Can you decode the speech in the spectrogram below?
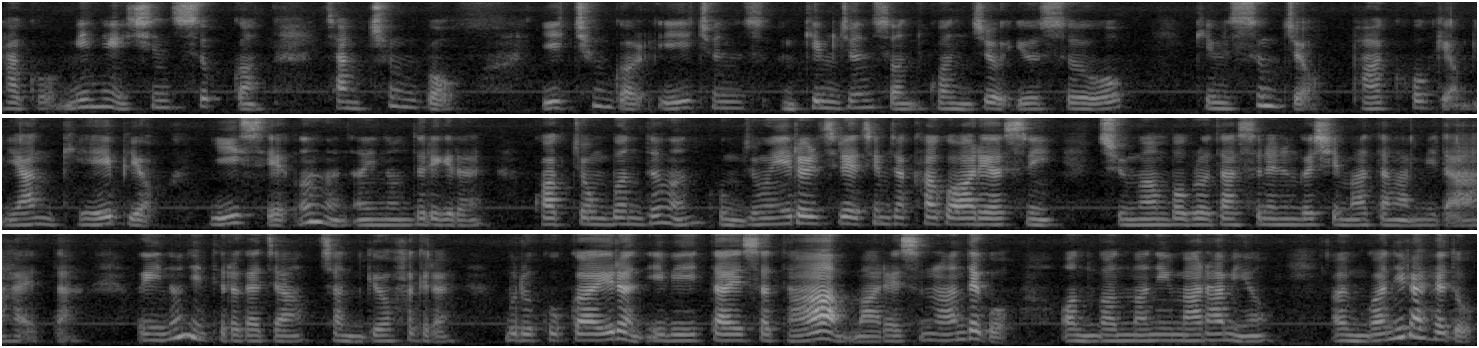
하고 민휘, 신수권, 장충복, 이충걸, 이준, 김준선, 권주, 유수옥, 김승조, 박호겸, 양계벽, 이세응은 의논들이기를 곽종번 등은 일을 지레 짐작하고 아뢰었으니 중한법으로 다스리는 것이 마땅합니다. 하였다. 의논이 들어가자 전교하기를 무릎 꿇과 일은 입이 있다 해서 다 말해서는 안 되고 언관만이 말하며 언관이라 해도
